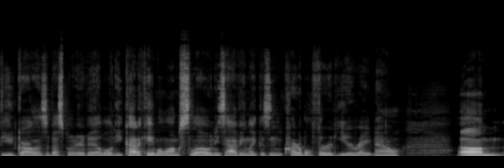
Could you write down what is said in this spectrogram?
viewed Garland as the best player available, and he kind of came along slow, and he's having like this incredible third year right now. Um,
